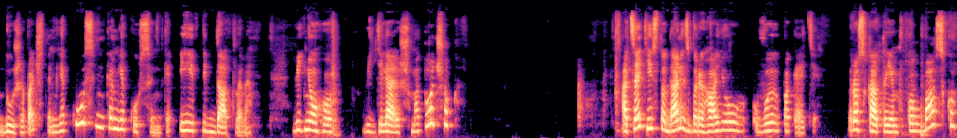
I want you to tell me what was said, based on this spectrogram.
дуже, бачите, м'якусеньке, м'якусеньке і піддатливе. Від нього відділяю шматочок, а це тісто далі зберігаю в пакеті. Розкатуємо в ковбаску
